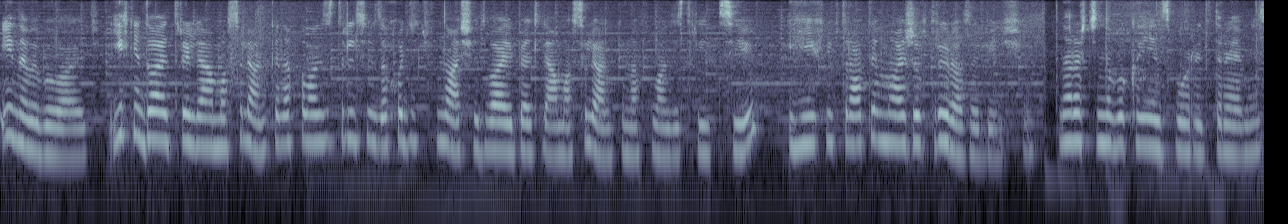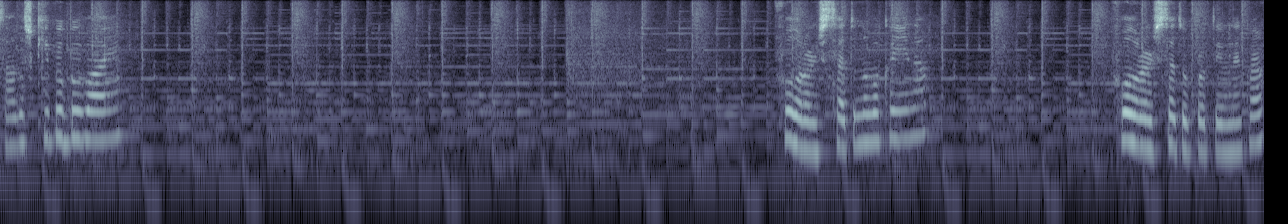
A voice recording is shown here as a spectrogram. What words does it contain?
і не вибивають. Їхні 2,3 ляма солянки на фаланзі стрільців заходять в наші 2,5 ляма солянки на фаланзі стрільців. І їхні втрати майже в три рази більші. Нарешті новокаїн зборить древні залишки і вибиває. Full Orange сету новокаїна. Full сету противника.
